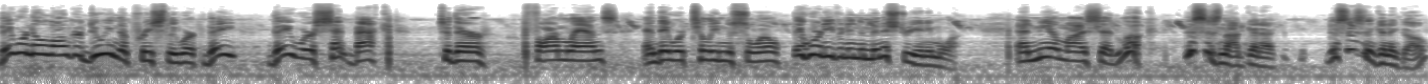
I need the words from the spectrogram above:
They were no longer doing their priestly work. They they were sent back to their farmlands and they were tilling the soil. They weren't even in the ministry anymore. And Nehemiah said, Look, this is not gonna, this isn't gonna go.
